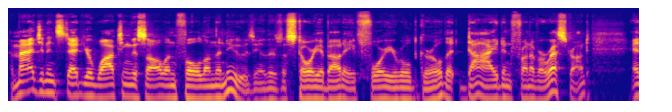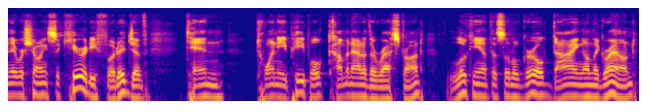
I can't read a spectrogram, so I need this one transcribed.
Imagine instead you're watching this all unfold on the news. You know, there's a story about a four year old girl that died in front of a restaurant, and they were showing security footage of 10, 20 people coming out of the restaurant, looking at this little girl dying on the ground,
